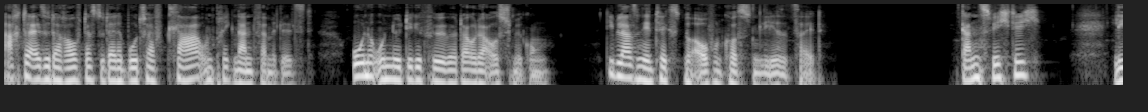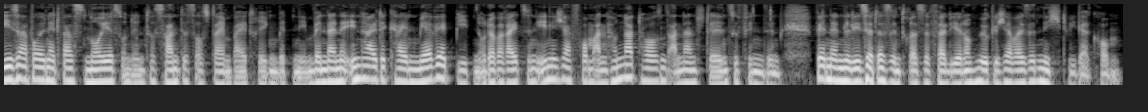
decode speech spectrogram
Achte also darauf, dass du deine Botschaft klar und prägnant vermittelst, ohne unnötige Füllwörter oder Ausschmückungen. Die blasen den Text nur auf und kosten Lesezeit. Ganz wichtig, Leser wollen etwas Neues und Interessantes aus deinen Beiträgen mitnehmen. Wenn deine Inhalte keinen Mehrwert bieten oder bereits in ähnlicher Form an 100.000 anderen Stellen zu finden sind, werden deine Leser das Interesse verlieren und möglicherweise nicht wiederkommen.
